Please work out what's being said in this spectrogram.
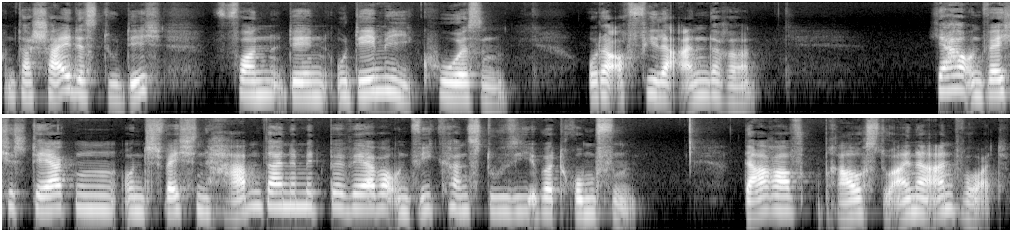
unterscheidest du dich von den Udemy-Kursen oder auch viele andere? Ja, und welche Stärken und Schwächen haben deine Mitbewerber und wie kannst du sie übertrumpfen? Darauf brauchst du eine Antwort.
